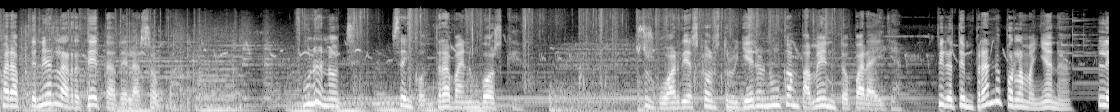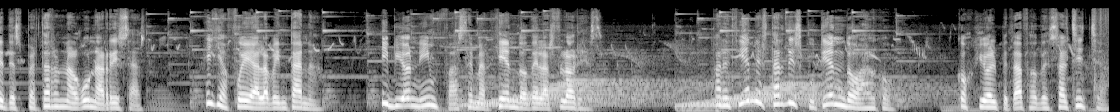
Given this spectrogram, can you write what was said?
para obtener la receta de la sopa. Una noche se encontraba en un bosque. Sus guardias construyeron un campamento para ella, pero temprano por la mañana le despertaron algunas risas. Ella fue a la ventana y vio ninfas emergiendo de las flores. Parecían estar discutiendo algo. Cogió el pedazo de salchicha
